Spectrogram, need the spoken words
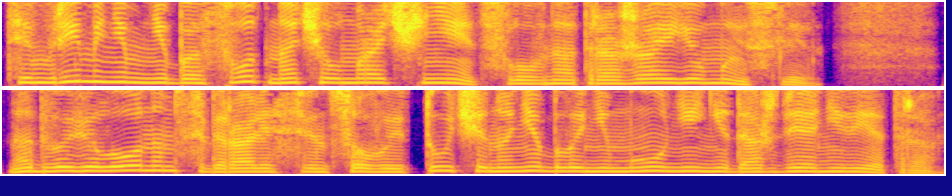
Тем временем небосвод начал мрачнеть, словно отражая ее мысли — над Вавилоном собирались свинцовые тучи, но не было ни молнии, ни дождя, ни ветра.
